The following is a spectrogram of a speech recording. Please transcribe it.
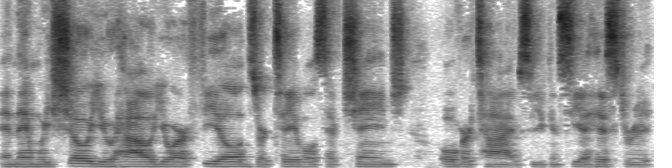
And then we show you how your fields or tables have changed over time. So you can see a history.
